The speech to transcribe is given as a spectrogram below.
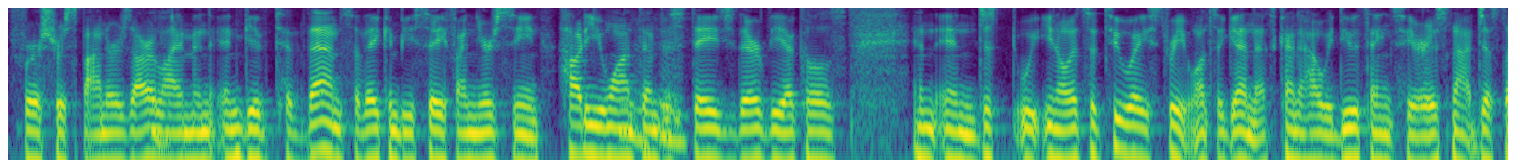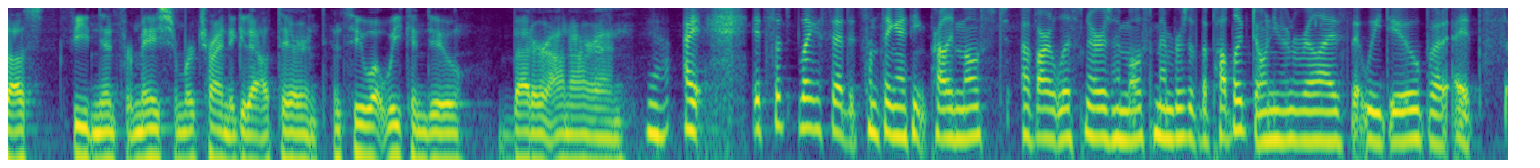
first responders, our mm-hmm. linemen, and give to them so they can be safe on your scene? How do you want mm-hmm. them to mm-hmm. stage their vehicles? And, and just, you know, it's a two way street. Once again, that's kind of how we do things here. It's not just us feeding information. We're trying to get out there and, and see what we can do better on our end. Yeah, I it's such, like I said, it's something I think probably most of our listeners and most members of the public don't even realize that we do, but it's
